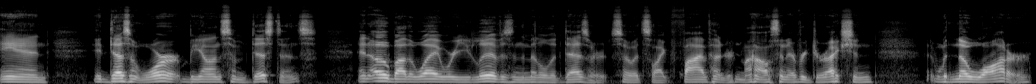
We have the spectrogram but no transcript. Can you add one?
and it doesn't work beyond some distance. And oh, by the way, where you live is in the middle of the desert, so it's like 500 miles in every direction with no water.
